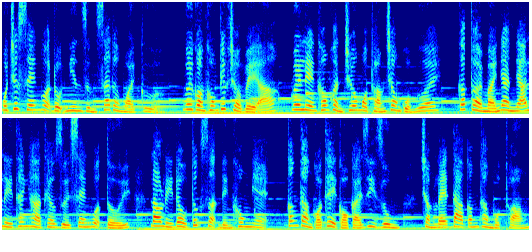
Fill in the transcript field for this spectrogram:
một chiếc xe ngựa đột nhiên dừng sát ở ngoài cửa. Ngươi còn không tiếp trở về á? Ngươi liền không khẩn trương một thoáng chồng của ngươi? Các thoải mái nhàn nhã Lý Thanh Hà theo dưới xe ngựa tới, lão Lý đầu tức giận đến không nhẹ. Căng thẳng có thể có cái gì dùng? Chẳng lẽ ta căng thẳng một thoáng,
